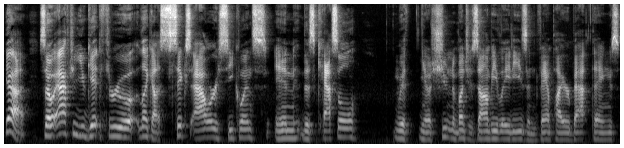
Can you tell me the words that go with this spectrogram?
yeah, so after you get through like a six hour sequence in this castle with, you know, shooting a bunch of zombie ladies and vampire bat things,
